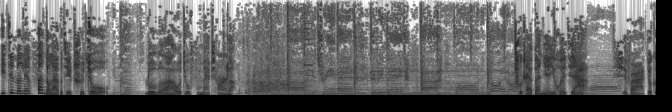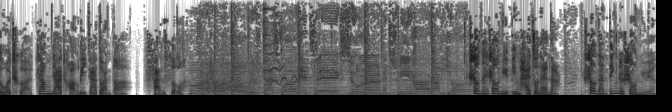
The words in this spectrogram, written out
一进门连饭都来不及吃就论文啊，我就服麦片儿了。出差半年一回家，媳妇儿啊就跟我扯张家长李家短的，烦死了。少男少女并排坐在那儿，少男盯着少女。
